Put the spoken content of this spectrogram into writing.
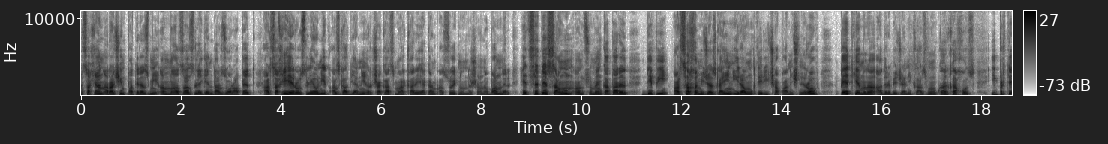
Արցախյան առաջին պատերազմի անմահացած լեգենդար զորապետ Արցախի հերոս Լեոնիդ Ազգալդյանի հրճակած մարգարեական ասույթն ու նշանաբանն էր, հետսետե սահուն անցում են կատարել դեպի Արցախը միջազգային իրավունքների չափանիշներով պետք է մնա Ադրբեջանի կազմում կարկախոս, իբր թե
